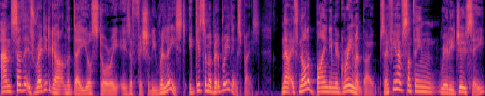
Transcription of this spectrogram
And so that it's ready to go out on the day your story is officially released. It gives them a bit of breathing space. Now, it's not a binding agreement though. So if you have something really juicy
